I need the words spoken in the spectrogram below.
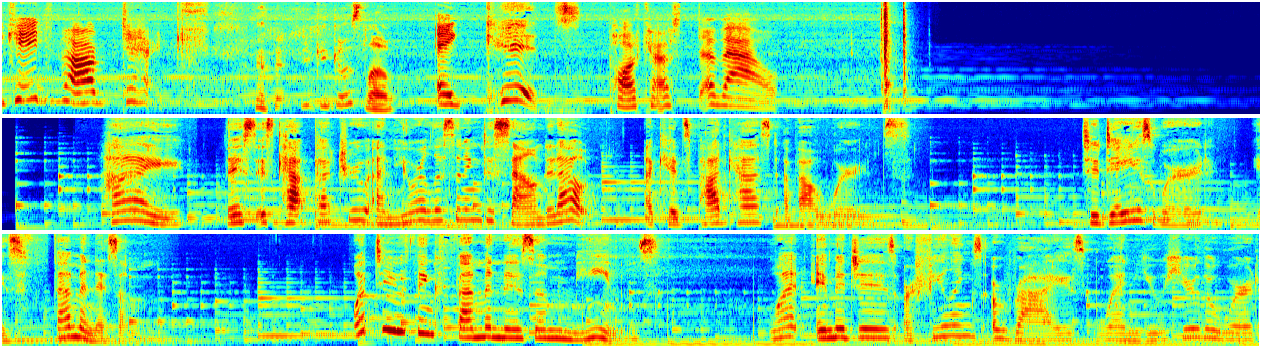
A kids podcast. you can go slow. A kids podcast about. Hi, this is Kat Petru, and you're listening to Sound It Out, a kids podcast about words. Today's word is feminism. What do you think feminism means? What images or feelings arise when you hear the word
